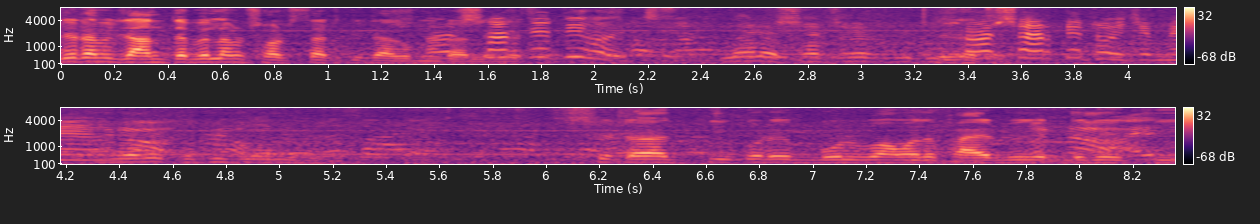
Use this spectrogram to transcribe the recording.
যেটা আমি জানতে পেলাম শর্ট সার্কিট আগুনটা শর্ট লেগেছে। সার্কিটই হয়েছে? না না শর্ট সার্কিট শর্ট সার্কিট হয়েছে মে- কীভাবে ক্ষতিপূরণ হবে? সেটা কি করে বলব আমাদের ফায়ার ব্রিগেড থেকে কি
